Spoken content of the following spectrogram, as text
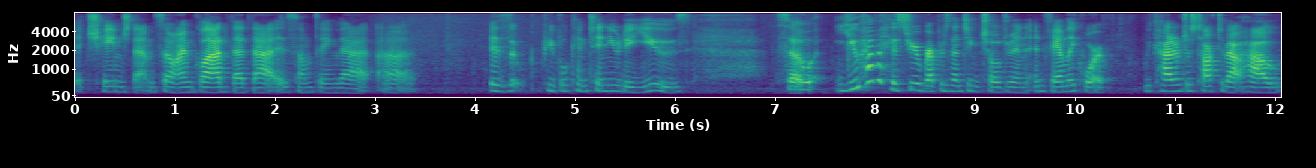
it changed them. So I'm glad that that is something that uh, is people continue to use. So you have a history of representing children in family court. We kind of just talked about how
